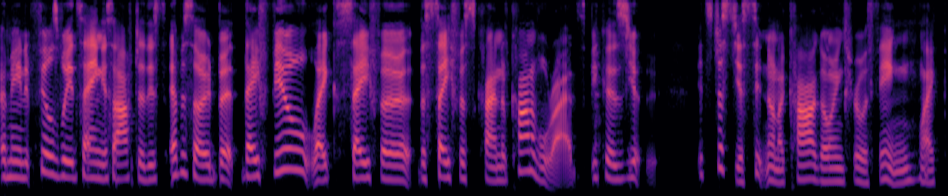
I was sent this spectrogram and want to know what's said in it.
I mean, it feels weird saying this after this episode, but they feel like safer, the safest kind of carnival rides because you, it's just you're sitting on a car going through a thing. Like,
